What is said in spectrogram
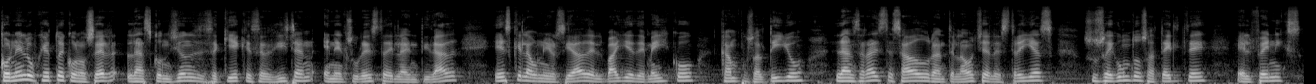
Con el objeto de conocer las condiciones de sequía que se registran en el sureste de la entidad, es que la Universidad del Valle de México, Campus Saltillo, lanzará este sábado durante la Noche de las Estrellas su segundo satélite, el Fénix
